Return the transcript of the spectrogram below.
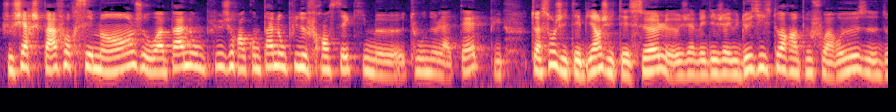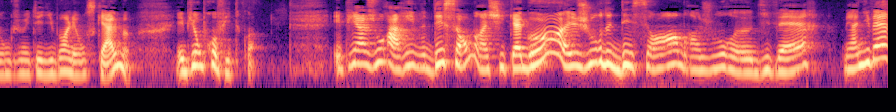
je cherche pas forcément, je vois pas non plus, je rencontre pas non plus de Français qui me tournent la tête. Puis de toute façon, j'étais bien, j'étais seule, j'avais déjà eu deux histoires un peu foireuses, donc je m'étais dit bon allez, on se calme et puis on profite quoi. Et puis un jour arrive décembre à Chicago, un jour de décembre, un jour euh, d'hiver, mais un hiver,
